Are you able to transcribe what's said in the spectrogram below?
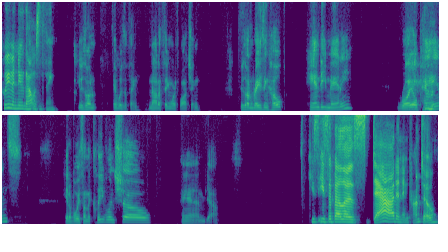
Who even knew that was a thing? He was on. It was a thing, not a thing worth watching. He was on Raising Hope, Handy Manny, Royal Pains. he had a voice on the Cleveland Show, and yeah, He's Isabella's dad in Encanto.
